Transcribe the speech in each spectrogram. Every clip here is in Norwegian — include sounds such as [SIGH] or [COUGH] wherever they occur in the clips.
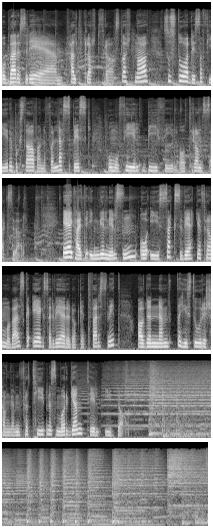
Og bare så det er helt klart fra starten av, så står disse fire bokstavene for lesbisk, homofil, bifil og transseksuell. Jeg heter Ingvild Nilsen, og i seks uker framover skal jeg servere dere et tverrsnitt av den nevnte historiesjangeren fra tidenes morgen til i dag.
